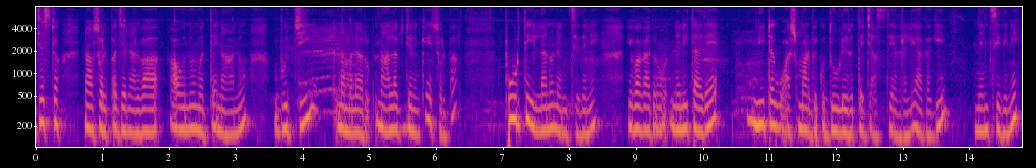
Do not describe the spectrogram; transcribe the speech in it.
ಜಸ್ಟ್ ನಾವು ಸ್ವಲ್ಪ ಜನ ಅಲ್ವಾ? ಅವನು ಮತ್ತು ನಾನು, ಬುಜ್ಜಿ ನಮ್ಮನೆಯವರು. ನಾಲ್ಕು ಜನಕ್ಕೆ ಸ್ವಲ್ಪ ಪೂರ್ತಿ ಎಲ್ಲನೂ ನೆನೆಸಿದ್ದೀನಿ. ಇವಾಗ ಅದು ನೆನೀತಾ ಇದೆ. ನೀಟಾಗಿ ವಾಶ್ ಮಾಡಬೇಕು. ಧೂಳಿರುತ್ತೆ ಜಾಸ್ತಿ ಅದರಲ್ಲಿ. ಹಾಗಾಗಿ ನೆನೆಸಿದ್ದೀನಿ.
